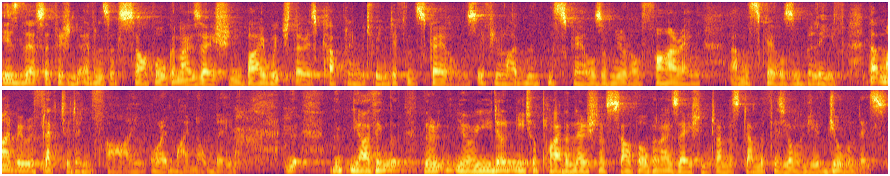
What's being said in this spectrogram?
is there sufficient evidence of self-organization by which there is coupling between different scales, if you like, the, the scales of neural firing and the scales of belief? That might be reflected in phi, or it might not be. You know, I think that there, you, know, you don't need to apply the notion of self-organization to understand the physiology of jaundice,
